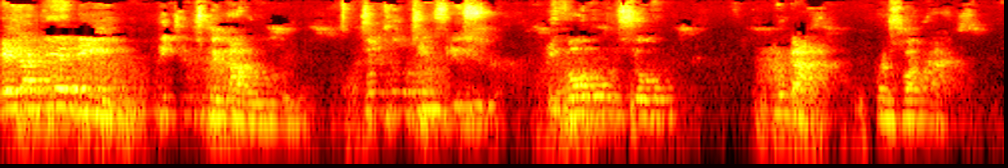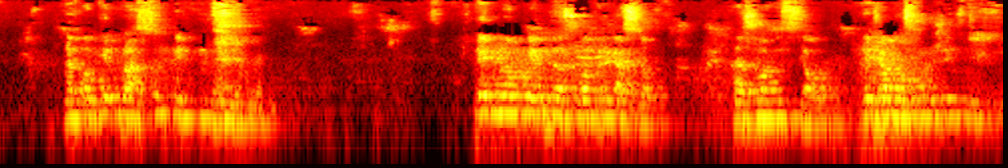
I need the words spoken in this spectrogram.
Eis aquele que tira os pecados. São Joãozinho isso e volta para o seu lugar, para a sua casa. Na contemplação que ele vivia. Terminou o tempo da sua pregação, da sua missão. Ele já mostrou Jesus.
